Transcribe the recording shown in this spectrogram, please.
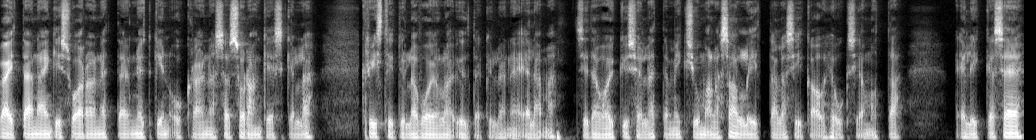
väittää näinkin suoraan, että nytkin Ukrainassa sodan keskellä kristityllä voi olla yltäkylläinen elämä. Sitä voi kysellä, että miksi Jumala sallii tällaisia kauheuksia, mutta eli se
